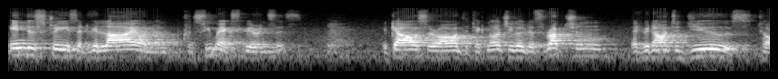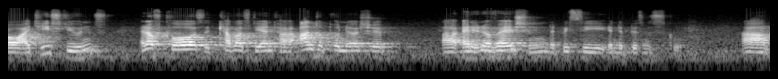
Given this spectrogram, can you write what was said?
industries that rely on, on consumer experiences. It goes around the technological disruption that we now introduce to our IT students. And of course, it covers the entire entrepreneurship uh, and innovation that we see in the business school. Um,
